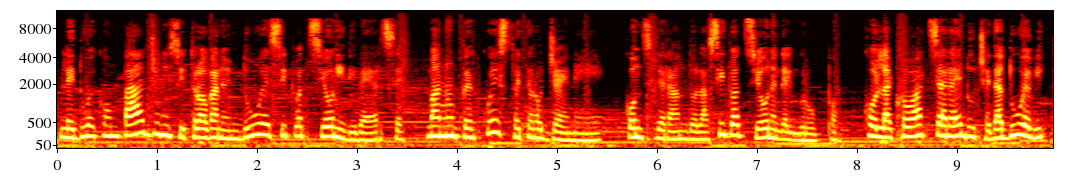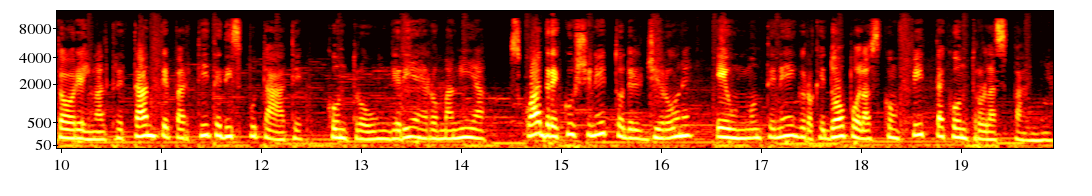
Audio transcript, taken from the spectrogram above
Le due compagini si trovano in due situazioni diverse, ma non per questo eterogenee, considerando la situazione del gruppo con la Croazia reduce da due vittorie in altrettante partite disputate, contro Ungheria e Romania, squadre cuscinetto del girone, e un Montenegro che dopo la sconfitta contro la Spagna,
